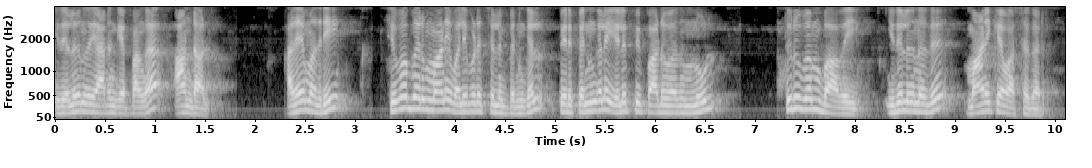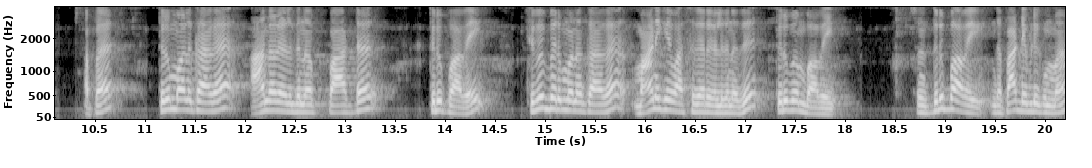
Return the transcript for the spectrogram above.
இது எழுதுனது யாருன்னு கேட்பாங்க? ஆண்டாள். அதே மாதிரி சிவபெருமானை வழிபட செல்லும் பெண்கள் பிற பெண்களை எழுப்பி பாடுவதும் நூல் திருவெம்பாவை. இது எழுதுனது மாணிக்க வாசகர். அப்போ திருமாலுக்காக ஆண்டாள் எழுதின பாட்டை திருப்பாவை சிவபெருமானுக்காக மாணிக்க வாசகர் எழுதினது திருவெம்பாவை. ஸோ இந்த திருப்பாவை இந்த பாட்டு எப்படி இருக்குமா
